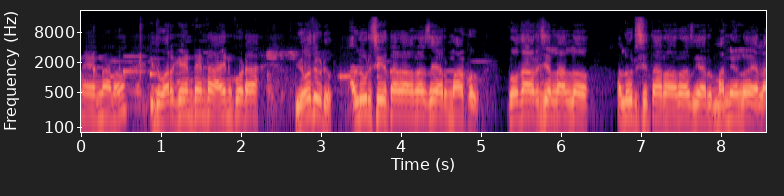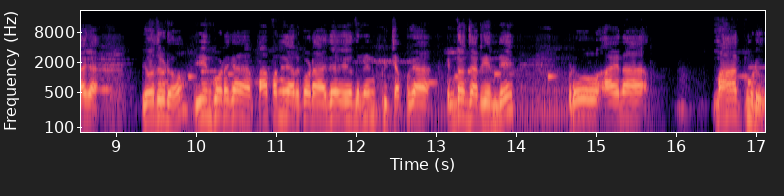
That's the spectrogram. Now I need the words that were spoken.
నేను విన్నాను. ఇది వరకు ఏంటంటే ఆయన కూడా యోధుడు. అల్లూరి సీతారామరాజు గారు మాకు గోదావరి జిల్లాలో అల్లూరి సీతారామరాజు గారు మన్యంలో ఎలాగ యోధుడు ఈయన కూడా పాపన్ గారు కూడా అదే యోధుడు అని ఇప్పుడు చెప్పగా వినటం జరిగింది. ఇప్పుడు ఆయన మహాత్ముడు.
